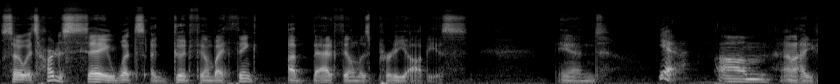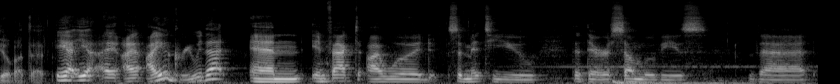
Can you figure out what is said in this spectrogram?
So it's hard to say what's a good film, but I think a bad film is pretty obvious. And Yeah. Um, I don't know how you feel about that. Yeah, yeah, I, I, I agree with that. And in fact, I would submit to you that there are some movies that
